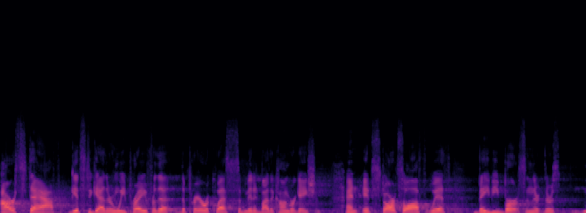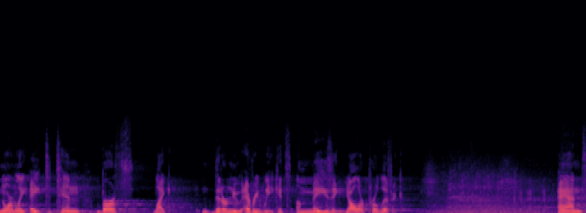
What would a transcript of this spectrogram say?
our staff gets together and we pray for the, the prayer requests submitted by the congregation. And it starts off with baby births, and there, there's normally eight to 10 births like that are new every week. It's amazing. Y'all are prolific. and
